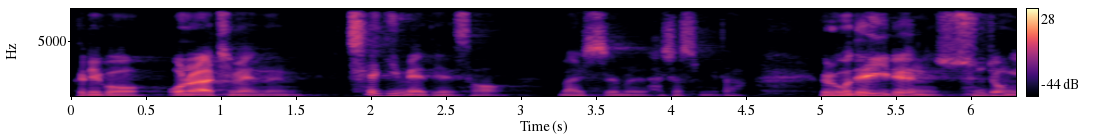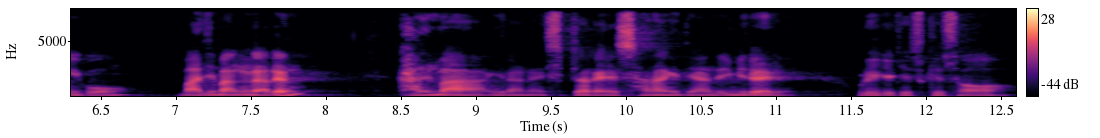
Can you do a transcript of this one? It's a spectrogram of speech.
그리고 오늘 아침에는 책임에 대해서 말씀을 하셨습니다. 그리고 내일은 순종이고 마지막 날은 갈망이라는 십자가의 사랑에 대한 의미를 우리에게 계속해서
